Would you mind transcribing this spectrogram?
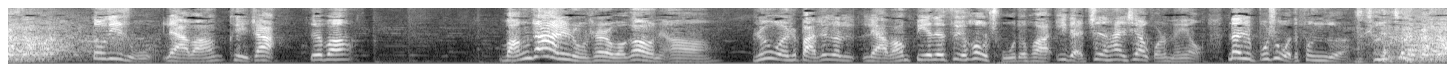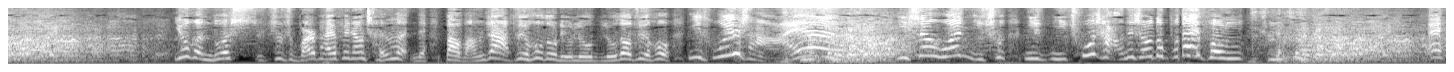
斗地主俩王可以炸，对吧？王炸这种事儿，我告诉你啊，如果是把这个俩王憋在最后出的话，一点震撼效果都没有，那就不是我的风格。有很多是就是玩牌非常沉稳的，把王炸最后都留留留到最后，你图啥呀？你生活你出你你出场的时候都不带风，哎，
